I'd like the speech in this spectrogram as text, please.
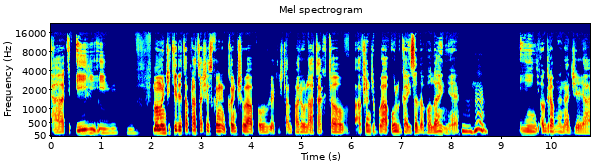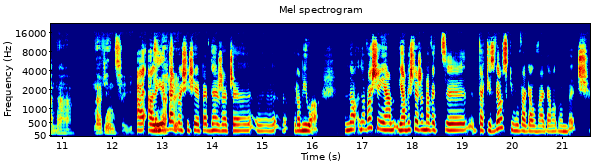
Tak. I, I w momencie, kiedy ta praca się skończyła po jakichś tam paru latach, to a wręcz była ulga i zadowolenie. Mhm i ogromna nadzieja na, na więcej. A, ale Inaczej. jednak właśnie się pewne rzeczy y, robiło. No, no właśnie, ja, ja myślę, że nawet y, takie związki, uwaga, uwaga, mogą być.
